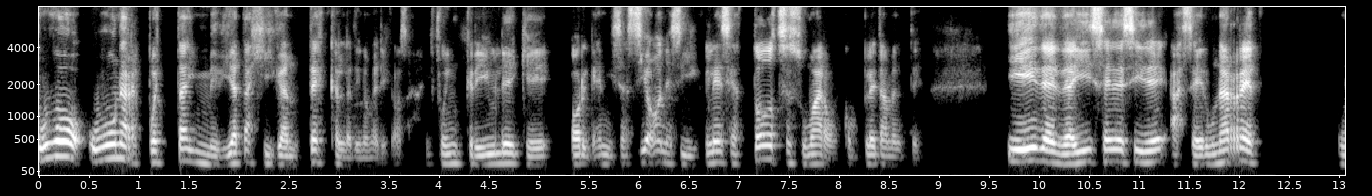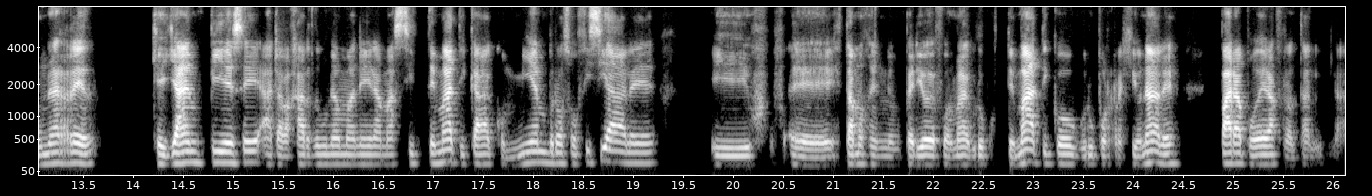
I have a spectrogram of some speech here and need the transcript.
hubo, una respuesta inmediata gigantesca en Latinoamérica. O sea, fue increíble que organizaciones, iglesias, todos se sumaron completamente. Y desde ahí se decide hacer una red, una red que ya empiece a trabajar de una manera más sistemática, con miembros oficiales, y eh, estamos en un periodo de formar grupos temáticos, grupos regionales, para poder afrontar la,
